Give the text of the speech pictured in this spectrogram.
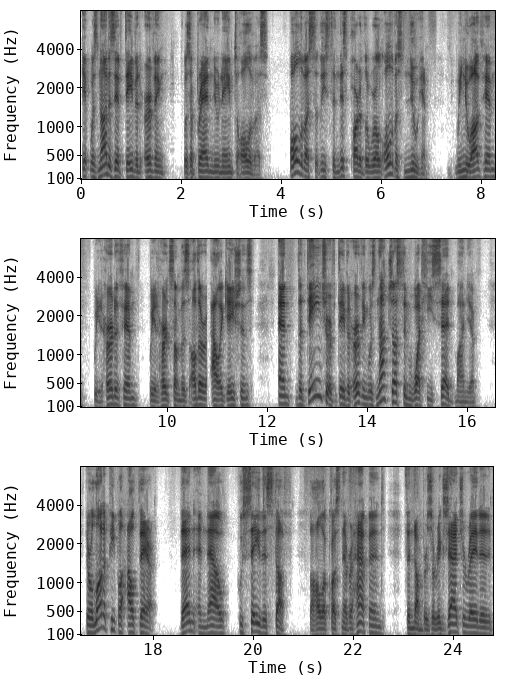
it was not as if David Irving was a brand new name to all of us. All of us, at least in this part of the world, all of us knew him. We knew of him, we had heard of him, we had heard some of his other allegations. And the danger of David Irving was not just in what he said, Manya. There are a lot of people out there, then and now, who say this stuff. The Holocaust never happened, the numbers are exaggerated,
